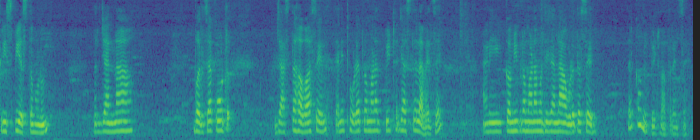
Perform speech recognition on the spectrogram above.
क्रिस्पी असतं म्हणून. तर ज्यांना वरचा कोट जास्त हवा असेल त्याने थोड्या प्रमाणात पीठ जास्त लावायचं आहे आणि कमी प्रमाणामध्ये ज्यांना आवडत असेल तर कमी पीठ वापरायचं आहे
